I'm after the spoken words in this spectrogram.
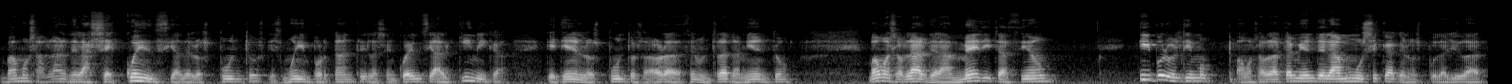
vamos a hablar de la secuencia de los puntos, que es muy importante, la secuencia alquímica que tienen los puntos a la hora de hacer un tratamiento. Vamos a hablar de la meditación y por último vamos a hablar también de la música que nos puede ayudar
